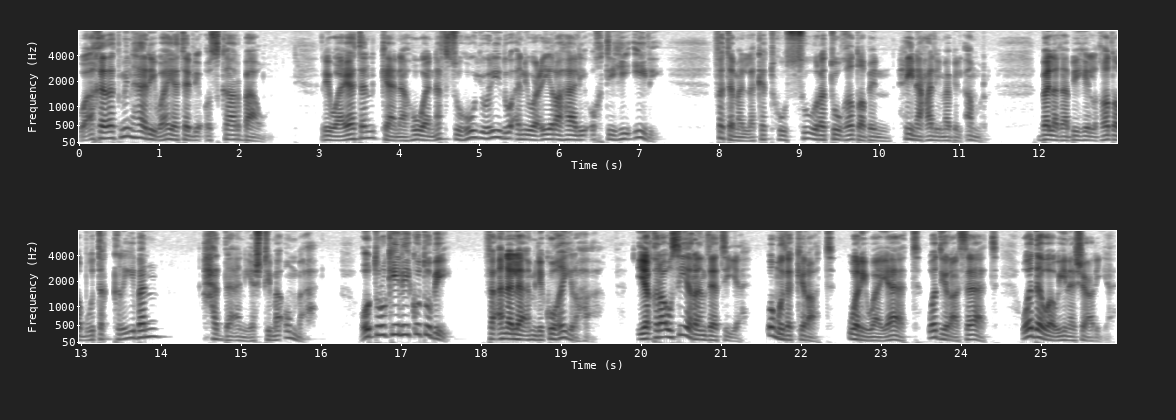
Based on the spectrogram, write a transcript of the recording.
وأخذت منها رواية لأوسكار باوم. رواية كان هو نفسه يريد أن يعيرها لأخته إيلي فتملكته سوره غضب حين علم بالأمر. بلغ به الغضب تقريبا حد أن يشتم أمه. اتركي لي كتبي فأنا لا أملك غيرها. يقرأ سيرا ذاتية ومذكرات وروايات ودراسات ودواوين شعرية.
